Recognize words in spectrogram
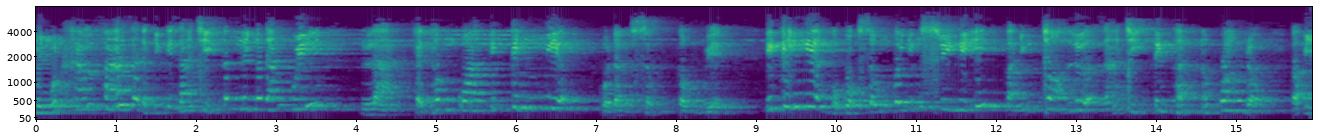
Mình muốn khám phá ra được những cái giá trị tâm linh nó đáng quý là phải thông qua cái kinh nghiệm của đời sống cầu nguyện. Cái kinh nghiệm của cuộc sống với những suy nghĩ và những chọn lựa giá trị tinh thần nó quen rồi và vì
